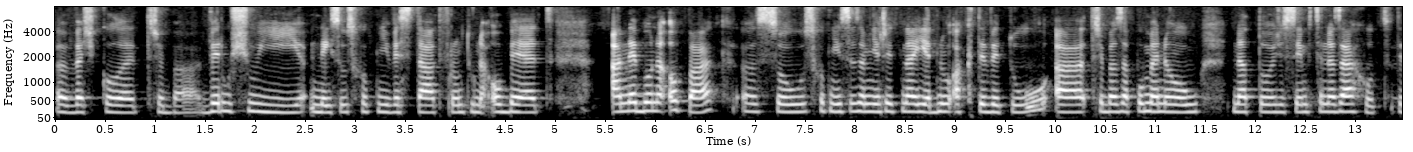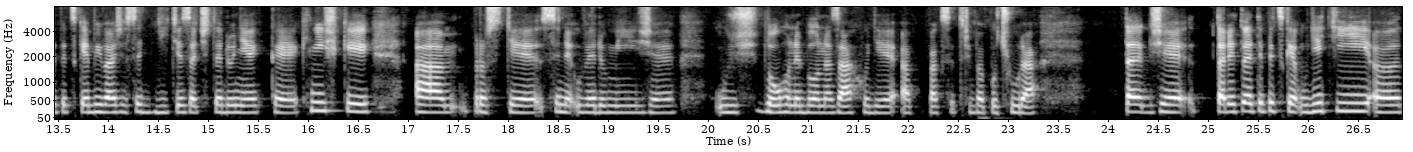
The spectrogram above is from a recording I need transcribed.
eh, ve škole třeba vyrušují, nejsou schopni vystát frontu na oběd, a nebo naopak jsou schopni se zaměřit na jednu aktivitu a třeba zapomenou na to, že se jim chce na záchod. Typické bývá, že se dítě začte do nějaké knížky a prostě si neuvědomí, že už dlouho nebylo na záchodě a pak se třeba počůrá. Takže tady to je typické u dětí, eh,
